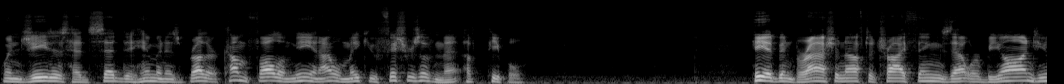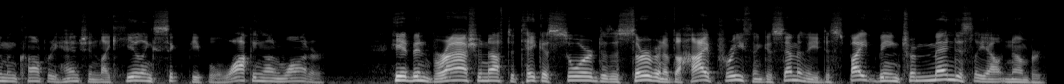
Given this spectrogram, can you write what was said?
when Jesus had said to him and his brother, Come follow me, and I will make you fishers of, men, of people. He had been brash enough to try things that were beyond human comprehension, like healing sick people, walking on water. He had been brash enough to take a sword to the servant of the high priest in Gethsemane, despite being tremendously outnumbered.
